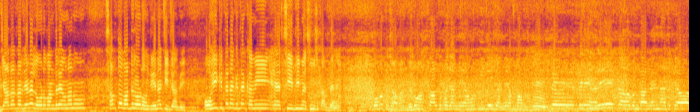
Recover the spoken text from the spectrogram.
ਜ਼ਿਆਦਾਤਰ ਜਿਹੜੇ ਲੋੜਵੰਦ ਨੇ ਉਹਨਾਂ ਨੂੰ ਸਭ ਤੋਂ ਵੱਧ ਲੋੜ ਹੁੰਦੀ ਹੈ ਇਹਨਾਂ ਚੀਜ਼ਾਂ ਦੀ। ਉਹੀ ਕਿਤੇ ਨਾ ਕਿਤੇ ਕਮੀ ਇਸ ਚੀਜ਼ ਦੀ ਮਹਿਸੂਸ ਕਰਦੇ ਨੇ। ਬਹੁਤ ਜ਼ਿਆਦਾ। ਜਦੋਂ ਹਸਪਤਾਲ 'ਚ ਆਪਾਂ ਜਾਂਦੇ ਆ ਹੁਣ ਪੀਜੀਆਈ ਜਾਂਦੇ ਆ ਆਪਾਂ। ਹੂੰ। ਉੱਥੇ ਤੇਰੇ ਹਰੇਕ ਬੰਦਾ ਲਾਈਨਾਂ 'ਚ ਕਿਆ ਅ,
